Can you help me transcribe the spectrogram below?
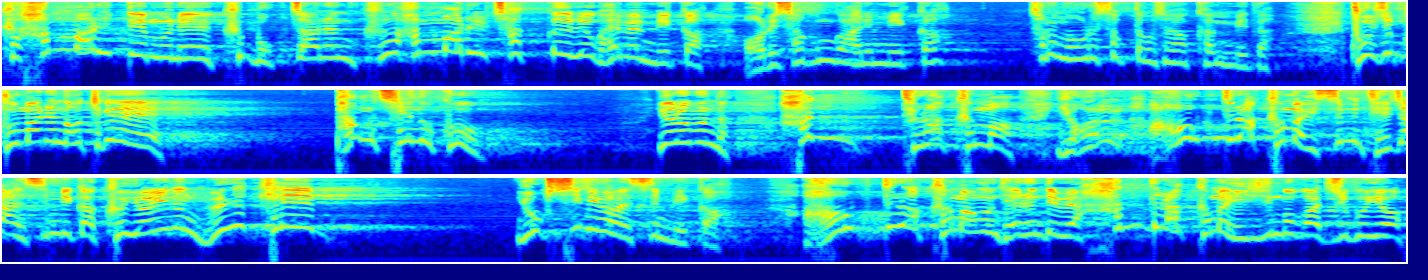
그 한 마리 때문에 그 목자는 그 한 마리를 찾으려고 헤맵니까? 어리석은 거 아닙니까? 저는 어리석다고 생각합니다. 99마리는 어떻게 방치해놓고 여러분 한 드라크마 열아홉 드라크마 있으면 되지 않습니까? 그 여인은 왜 이렇게 욕심이 많습니까? 아홉 드라크마면 되는데 왜 한 드라크마 잊은 거 가지고요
